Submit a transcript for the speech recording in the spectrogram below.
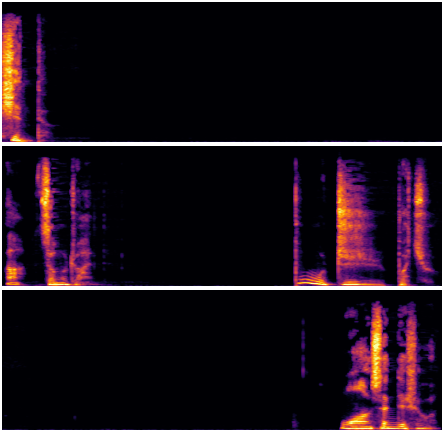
心得啊，怎么转？不知不觉。往生的时候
